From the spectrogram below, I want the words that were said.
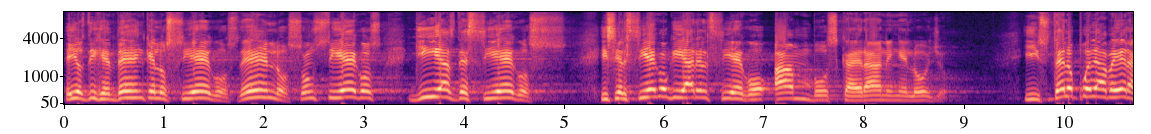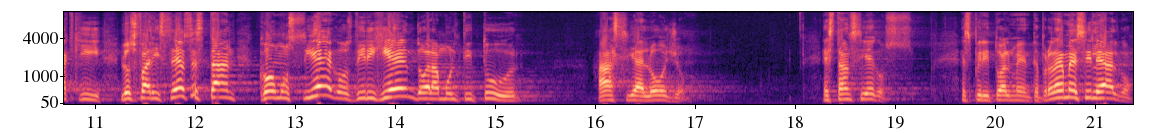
ellos dijeron, dejen que los ciegos, déjenlos, son ciegos, guías de ciegos. Y si el ciego guiara el ciego, ambos caerán en el hoyo. Y usted lo puede ver aquí, los fariseos están como ciegos dirigiendo a la multitud hacia el hoyo. Están ciegos espiritualmente. Pero déjeme decirle algo.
